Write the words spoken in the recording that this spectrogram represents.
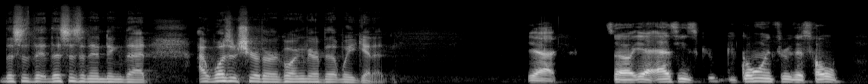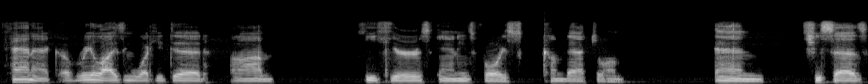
This is the this is an ending that I wasn't sure they were going there, but we get it. Yeah. So yeah, as he's going through this whole panic of realizing what he did, um, he hears Annie's voice come back to him, and she says,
